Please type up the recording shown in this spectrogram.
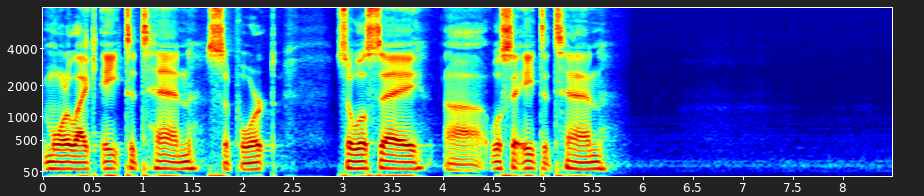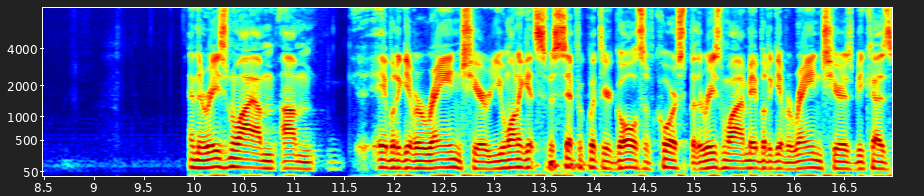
more like eight to 10 support. So we'll say uh, we'll say eight to 10. And the reason why I'm I'm able to give a range here. You want to get specific with your goals, of course, but the reason why I'm able to give a range here is because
